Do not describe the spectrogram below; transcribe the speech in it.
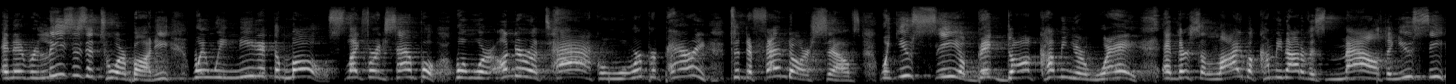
and it releases it to our body when we need it the most. Like, for example, when we're under attack, when we're preparing to defend ourselves, when you see a big dog coming your way and there's saliva coming out of his mouth and you see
